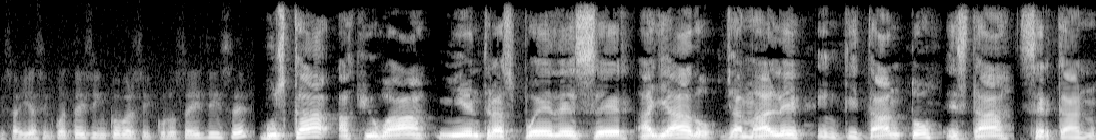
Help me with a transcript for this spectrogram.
Isaías 55, versículo 6 dice, Busca a Jehová mientras puede ser hallado, llamale en que tanto está cercano.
